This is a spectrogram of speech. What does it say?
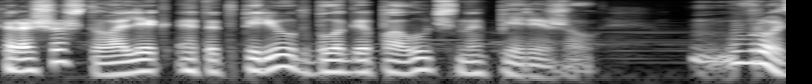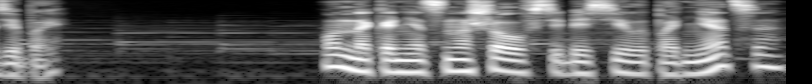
Хорошо, что Олег этот период благополучно пережил. Вроде бы. Он, наконец, нашел в себе силы подняться,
